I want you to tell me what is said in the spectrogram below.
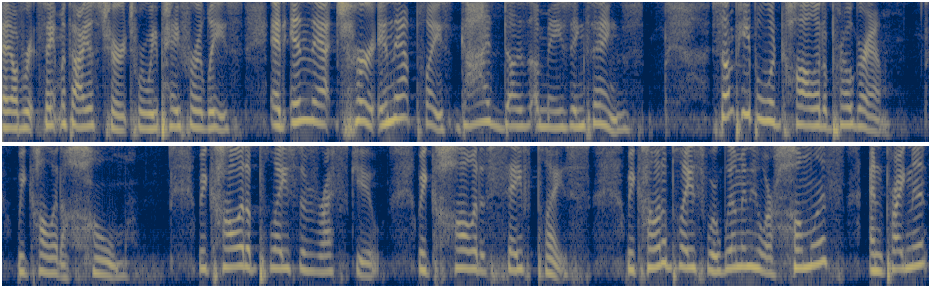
over at St. Matthias Church where we pay for a lease. And in that church, in that place, God does amazing things. Some people would call it a program. We call it a home. We call it a place of rescue. We call it a safe place. We call it a place where women who are homeless and pregnant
